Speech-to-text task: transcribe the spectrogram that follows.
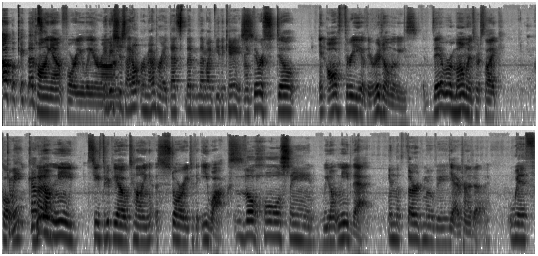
okay, that's calling out for you later on. maybe it's just I don't remember it. That's that, that might be the case. like there were still in all three of the original movies. There were moments where it's like, cool. Can we kinda- We don't need C-3PO telling a story to the Ewoks. the whole scene We don't need that. in the third movie Yeah, Return of the Jedi. with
